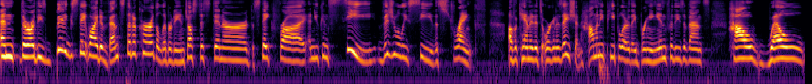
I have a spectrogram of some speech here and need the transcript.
And there are these big statewide events that occur the Liberty and Justice Dinner, the Steak Fry, and you can see, visually see, the strength of a candidate's organization. How many people are they bringing in for these events? How well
